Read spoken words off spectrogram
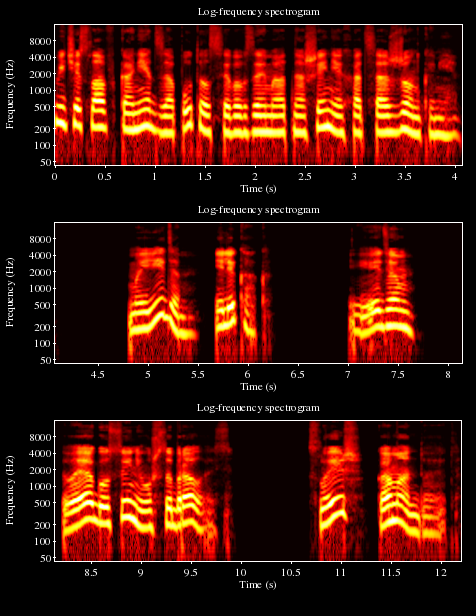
Вячеслав в конец запутался во взаимоотношениях отца с жонками. Мы едем или как? Едем. Твоя гусыня уж собралась. Слышь, командует.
